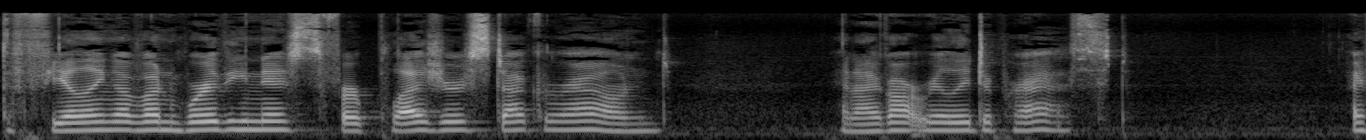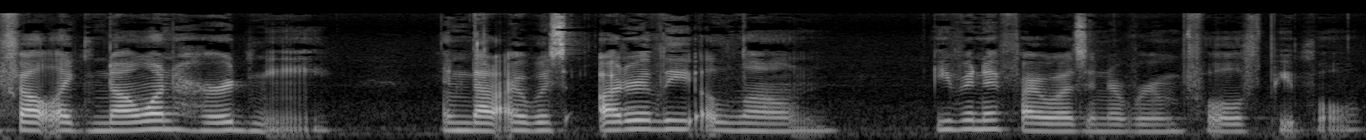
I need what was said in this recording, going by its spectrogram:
the feeling of unworthiness for pleasure stuck around, and I got really depressed. I felt like no one heard me and that I was utterly alone, even if I was in a room full of people.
